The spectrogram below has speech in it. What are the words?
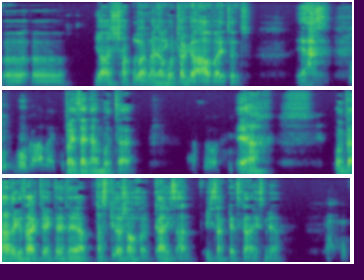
äh, äh, ja, ich habe bei meiner. Mutter gearbeitet. Ja, Wo, wo gearbeitet? bei seiner Mutter. Ach so. Ja. Und dann hat er gesagt direkt hinterher, das geht euch auch gar nichts an. Ich sag jetzt gar nichts mehr.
